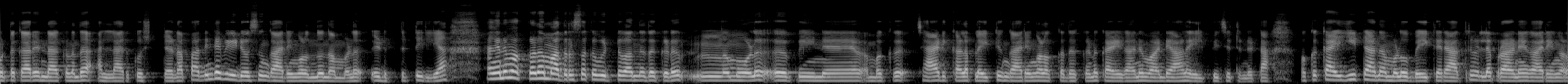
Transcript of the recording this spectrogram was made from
മുട്ടക്കറി ഉണ്ടാക്കുന്നത് എല്ലാവർക്കും ഇഷ്ടമാണ് അപ്പോൾ അതിന്റെ വീഡിയോസും കാര്യങ്ങളൊന്നും നമ്മൾ എടുത്തിട്ടില്ല. അങ്ങനെ മക്കൾ മദ്രസൊക്കെ വിട്ട് വന്നതൊക്കെ മോൾ പിന്നെ നമുക്ക് ചാടിക്കള പ്ലേറ്റും കാര്യങ്ങളൊക്കെ ഇതൊക്കെ കഴുകാനും വേണ്ടി ആളെ ഏൽപ്പിച്ചിട്ടുണ്ട് കേട്ടോ ഒക്കെ കഴുകിയിട്ടാണ് നമ്മൾ ഉപയോഗിക്കുക. രാത്രി വല്ല പ്രാണയ കാര്യങ്ങൾ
